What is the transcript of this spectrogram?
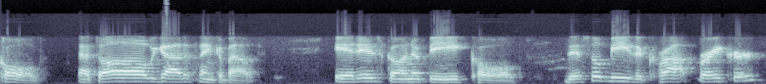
cold. That's all we got to think about. It is going to be cold. This will be the crop breaker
